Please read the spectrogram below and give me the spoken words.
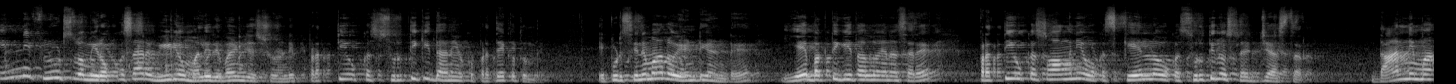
ఇన్ని ఫ్లూట్స్లో మీరు ఒక్కసారి వీడియో మళ్ళీ రివైండ్ చేసి చూడండి. ప్రతి ఒక్క శృతికి దాని యొక్క ప్రత్యేకత ఉంది. ఇప్పుడు సినిమాలో ఏంటి అంటే ఏ భక్తి గీతాల్లో అయినా సరే ప్రతి ఒక్క సాంగ్ని ఒక స్కేల్లో ఒక శృతిలో సెట్ చేస్తారు. దాన్ని మా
